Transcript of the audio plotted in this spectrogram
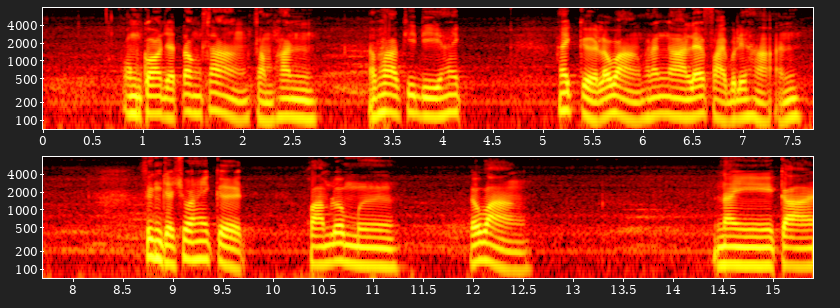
5 องค์กรจะต้องสร้างสัมพันธภาพที่ดีให้ให้เกิดระหว่างพนักงานและฝ่ายบริหาร ซึ่งจะช่วยให้เกิดความร่วมมือระหว่าง ในการ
